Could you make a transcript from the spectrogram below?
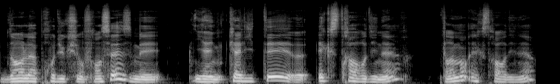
Dans la production française, mais il y a une qualité euh, extraordinaire, vraiment extraordinaire.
